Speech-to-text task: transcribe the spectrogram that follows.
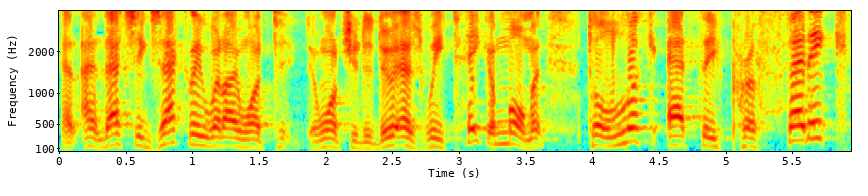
And, and that's exactly what I want, to, I want you to do as we take a moment to look at the prophetic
